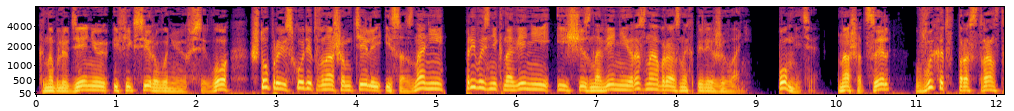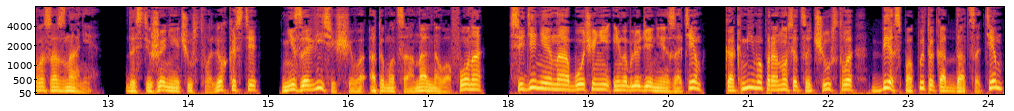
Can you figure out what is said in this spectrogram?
к наблюдению и фиксированию всего, что происходит в нашем теле и сознании при возникновении и исчезновении разнообразных переживаний. Помните, наша цель – выход в пространство сознания, достижение чувства легкости, независящего от эмоционального фона сидение на обочине и наблюдение за тем, как мимо проносятся чувства без попыток отдаться тем,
